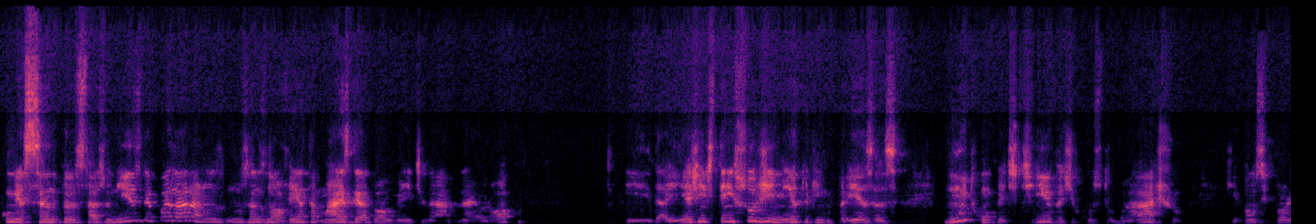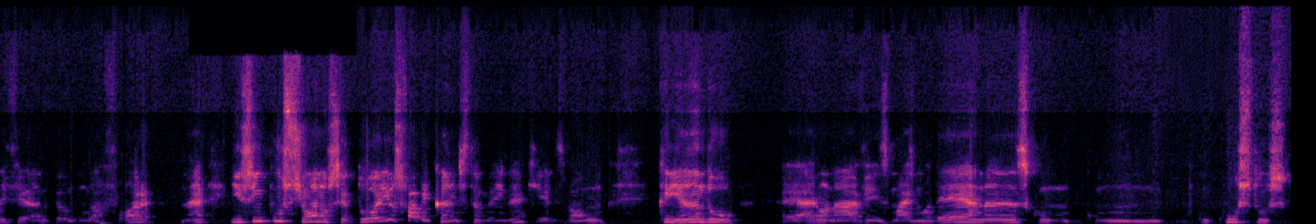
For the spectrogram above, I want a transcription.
Começando pelos Estados Unidos, depois lá nos, nos anos 90, mais gradualmente na, na Europa. E daí a gente tem surgimento de empresas muito competitivas, de custo baixo, que vão se proliferando pelo mundo afora, né? Isso impulsiona o setor e os fabricantes também, né? Que eles vão criando é, aeronaves mais modernas, com, com, com custos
